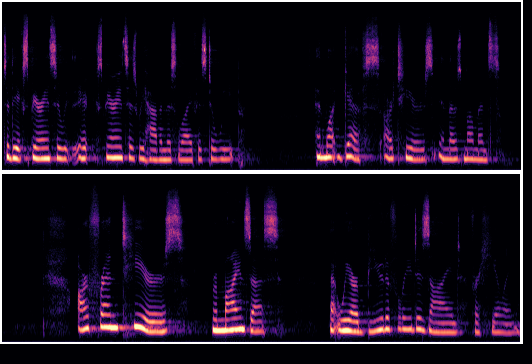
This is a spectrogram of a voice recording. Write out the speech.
to the experiences we have in this life is to weep. And what gifts are tears in those moments? Our friend Tears reminds us that we are beautifully designed for healing.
